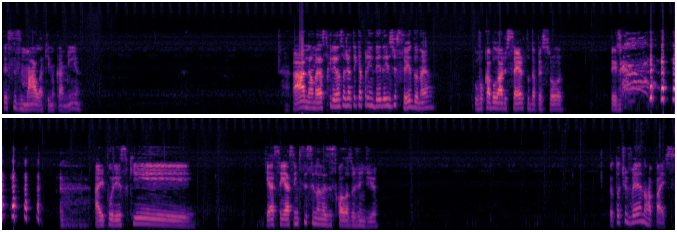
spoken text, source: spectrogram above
Ter esses mala aqui no caminho. Ah, não, mas as crianças já tem que aprender desde cedo, né? O vocabulário certo da pessoa. Aí por isso que. Que é assim, é assim que se ensina nas escolas hoje em dia. Eu tô te vendo, rapaz.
